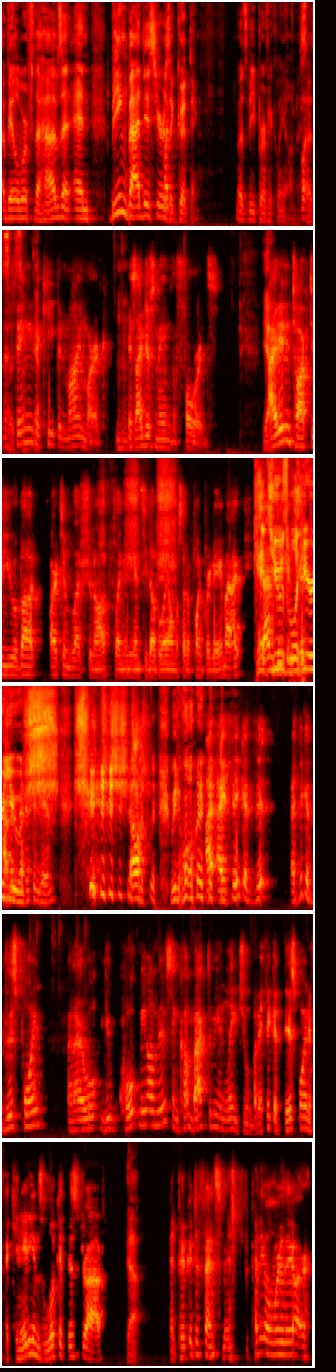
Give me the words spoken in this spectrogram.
available for the Habs, and, and being bad this year is a good thing. Let's be perfectly honest. But That's- the that's thing yeah. to keep in mind, Mark, Mhm. is I just named the forwards. Yeah. I didn't talk to you about Artem Levshunov playing in the NCAA almost at a point per game. I, Kent Sam Hughes will hear you. Shh, shh, shh, Oh. We don't. I, I think at this, I think at this point, and I will you quote me on this and come back to me in late June. But I think at this point, if the Canadiens look at this draft, Yeah. and pick a defenseman, depending on where they are,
